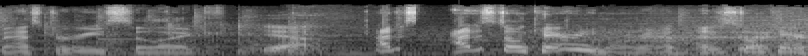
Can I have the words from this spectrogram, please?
mastery, so like, Yeah. I just, I just don't care anymore, man. I just don't care.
